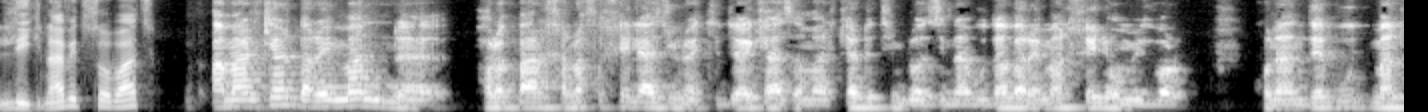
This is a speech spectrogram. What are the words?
لیگ. نوید صحبت؟ عملکرد برای من حالا برخلاف خیلی از یونایتدی که از عملکرد تیم راضی نبودن برای من خیلی امیدوار کننده بود. من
